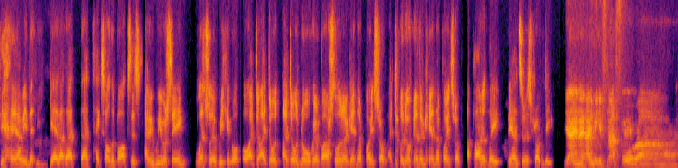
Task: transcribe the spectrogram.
yeah. I mean, yeah, that, that that ticks all the boxes. I mean, we were saying literally a week ago, oh, I don't, I don't, I don't know where Barcelona are getting their points from. I don't know where they're getting their points from. Apparently, the answer is from deep. Yeah, and I, I mean, if not for uh,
